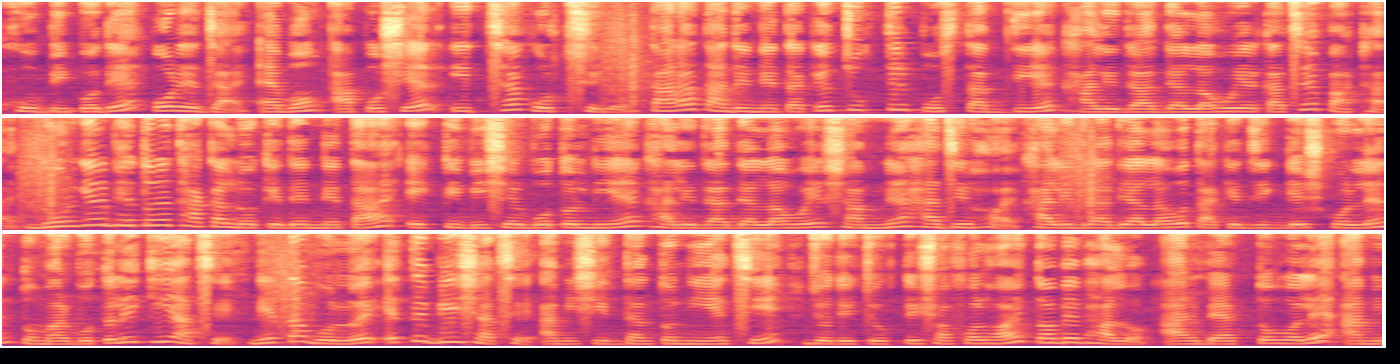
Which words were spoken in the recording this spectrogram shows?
খুব বিপদে পড়ে যায় এবং আপোষের ইচ্ছা করছিল। তারা তাদের নেতাকে চুক্তির প্রস্তাব দিয়ে খালিদ রাদিয়াল্লাহ এর কাছে পাঠায়। দুর্গের ভেতরে থাকা লোকেদের নেতা একটি বিষের বোতল নিয়ে খালিদ রাদিয়াল্লাহ এর সামনে হাজির হয়। খালিদ রাদিয়াল্লাহ তাকে জিজ্ঞেস করলেন, তোমার বোতলে কি আছে? নেতা বলল, এতে বিষ আছে আমি সিদ্ধান্ত নিয়েছি, যদি চুক্তি সফল হয় তবে ভালো। আর ব্যর্থ হলে আমি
